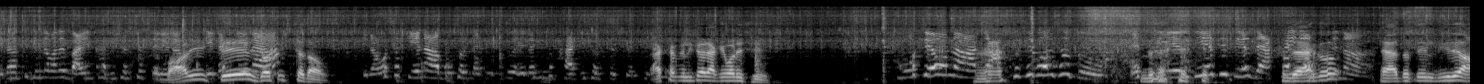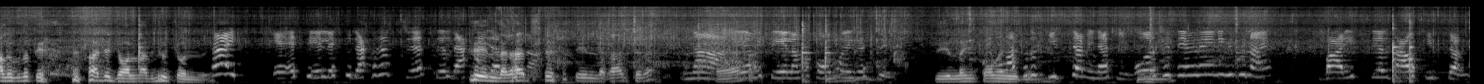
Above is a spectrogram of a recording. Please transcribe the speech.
এটা হচ্ছে কিন্তু আমাদের বাড়ির খাঁটি সর্ষের তেল। বাড়ির তেল যত ইচ্ছা দাও। এটা অবশ্য কেনা বোতল না কিন্তু এটা কিন্তু খাঁটি সর্ষের তেল এক এক লিটার একেবারে শেষ মোটেও না যা। বলছো তো। তেল দিয়েছি তেল দেখাই দেখো যাচ্ছে না। এত তেল দিয়ে আলুগুলো তেল মাঝে জল না দিলেও চলবে। তেল একটু দেখা যাচ্ছে তেল দেখা যাচ্ছে না। তেল দেখা যাচ্ছে না। না হ্যাঁ। আমি তেল আমার কম হয়ে গেছে। তেল নাকি কমে গেছে শুধু কিপচামি নাকি? বলছে তেল নেই নি কিছু নাই। বাড়ির তেল তাও কিপচামি।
